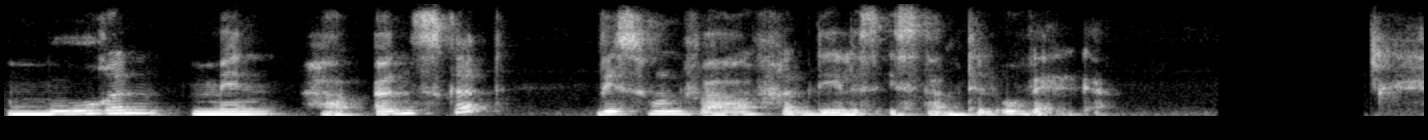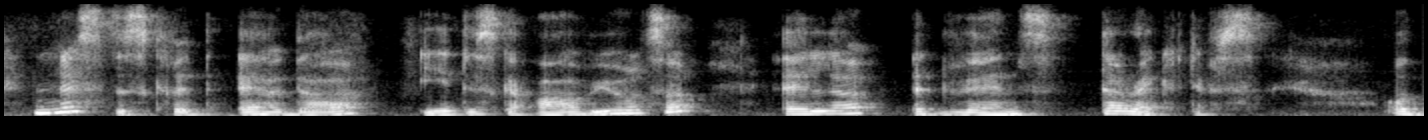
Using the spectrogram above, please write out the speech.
moren min ha ønsket hvis hun var fremdeles i stand til å velge. Neste skritt er da etiske avgjørelser eller advance directives. Og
